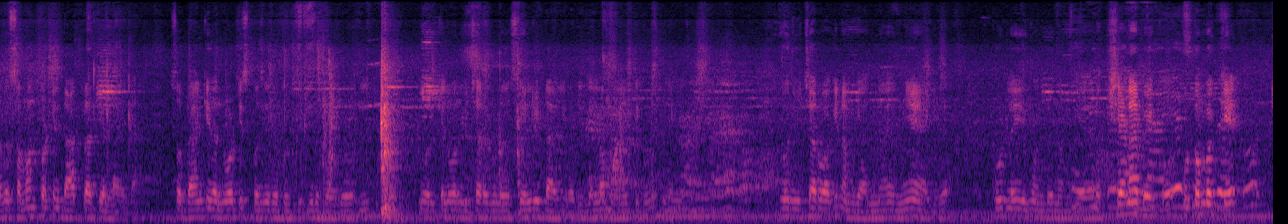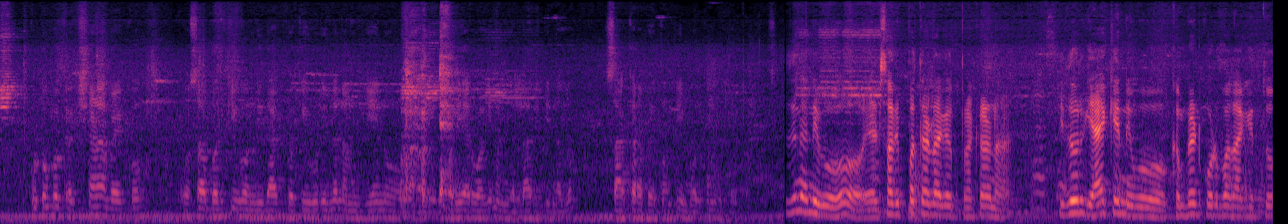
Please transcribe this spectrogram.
ಅದು ಸಂಬಂಧಪಟ್ಟಿದ್ದ ದಾಖಲಾತಿ ಎಲ್ಲ ಇದೆ. ಸೊ ಬ್ಯಾಂಕಿಂದ ನೋಟಿಸ್ ಬಂದಿರೋದು ಇರ್ಬೋದು. ಕೆಲವೊಂದು ವಿಚಾರಗಳು ಸೇಲಿಡ್ ಆಗಿರೋದು ಇದೆಲ್ಲ ಮಾಹಿತಿಗಳು ಇವರ ವಿಚಾರವಾಗಿ ನಮಗೆ ಅನ್ಯಾಯ ಅನ್ಯಾಯ ಆಗಿದೆ. ಕೂಡಲೇ ಒಂದು ನಮಗೆ ರಕ್ಷಣೆ ಬೇಕು. ಕುಟುಂಬಕ್ಕೆ ಕುಟುಂಬಕ್ಕೆ ರಕ್ಷಣೆ ಬೇಕು. ಹೊಸ ಬದುಕಿಗೆ ಒಂದು ಇದಾಗಬೇಕು ಇವರಿಂದ ನಮಗೇನು ಪರಿಹಾರವಾಗಿ ನಮ್ಗೆ ಎಲ್ಲ ರೀತಿಯಲ್ಲೂ ಸಹಕಾರ ಬೇಕು ಅಂತ ಈ ಮೂಲಕ ನಾನು ಇದನ್ನು ನೀವು ಎರಡು ಸಾವಿರದ ಇಪ್ಪತ್ತೆರಡು ಆಗಿದ್ದ ಪ್ರಕರಣ ಇದುವರೆಗೆ ಯಾಕೆ ನೀವು ಕಂಪ್ಲೇಂಟ್ ಕೊಡ್ಬೋದಾಗಿತ್ತು?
